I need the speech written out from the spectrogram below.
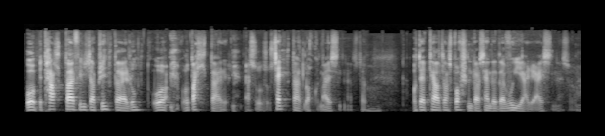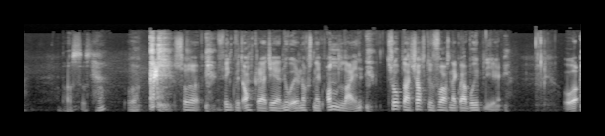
och betalt där finns det printar runt och och daltar alltså så sentar lockarna så. Mm Och det tar transporten där sen det där vi är i isen så. Fantastiskt. Ja. Och så fick vi ett ankra ge nu är det nog snack online. Tror på att chatten får snack vad vi blir. Och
